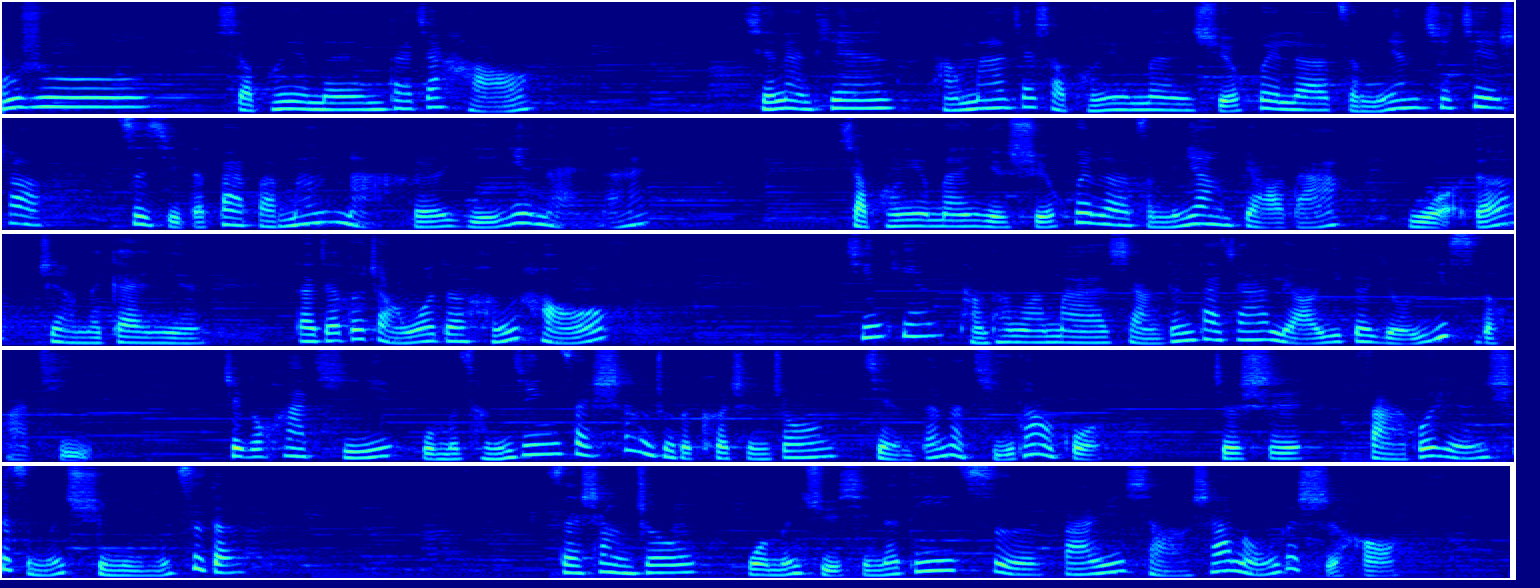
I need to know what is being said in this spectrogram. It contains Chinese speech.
Bonjour，小朋友们，大家好。前两天，唐妈教小朋友们学会了怎么样去介绍自己的爸爸妈妈和爷爷奶奶。小朋友们也学会了怎么样表达“我的”这样的概念，大家都掌握的很好哦。今天，糖糖妈妈想跟大家聊一个有意思的话题。这个话题我们曾经在上周的课程中简单的提到过，就是法国人是怎么取名字的。在上周我们举行的第一次法语小沙龙的时候，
